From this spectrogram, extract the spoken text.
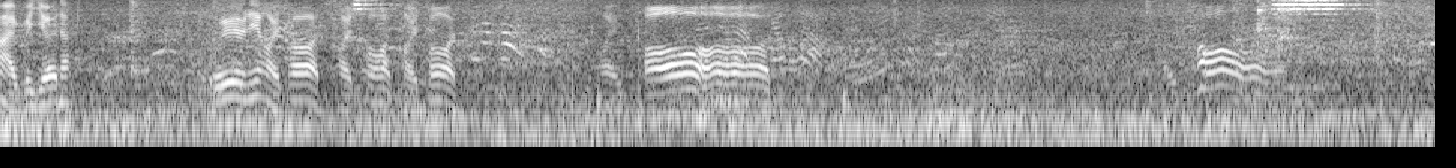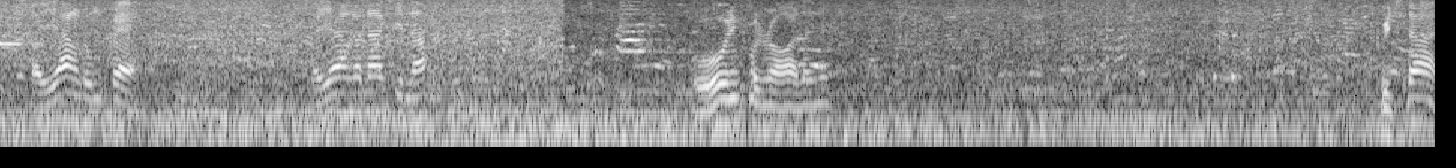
หายไปเยอะนะเฮ้ยอันนี้หอยทอด หอยทอด หอยทอด หอยทอด หอยทอดไก่ย่างลุงแปะไก่ย่างก็น่ากินนะโอ้นี่คนรอแล้วนี่ย กุยช่าย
